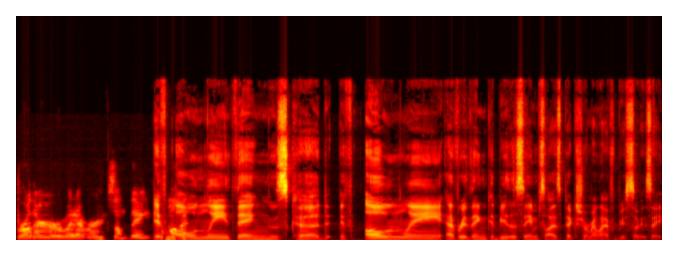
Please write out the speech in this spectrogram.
brother or whatever. Something. if on. only things could, if only everything could be the same size picture, my life would be so easy.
